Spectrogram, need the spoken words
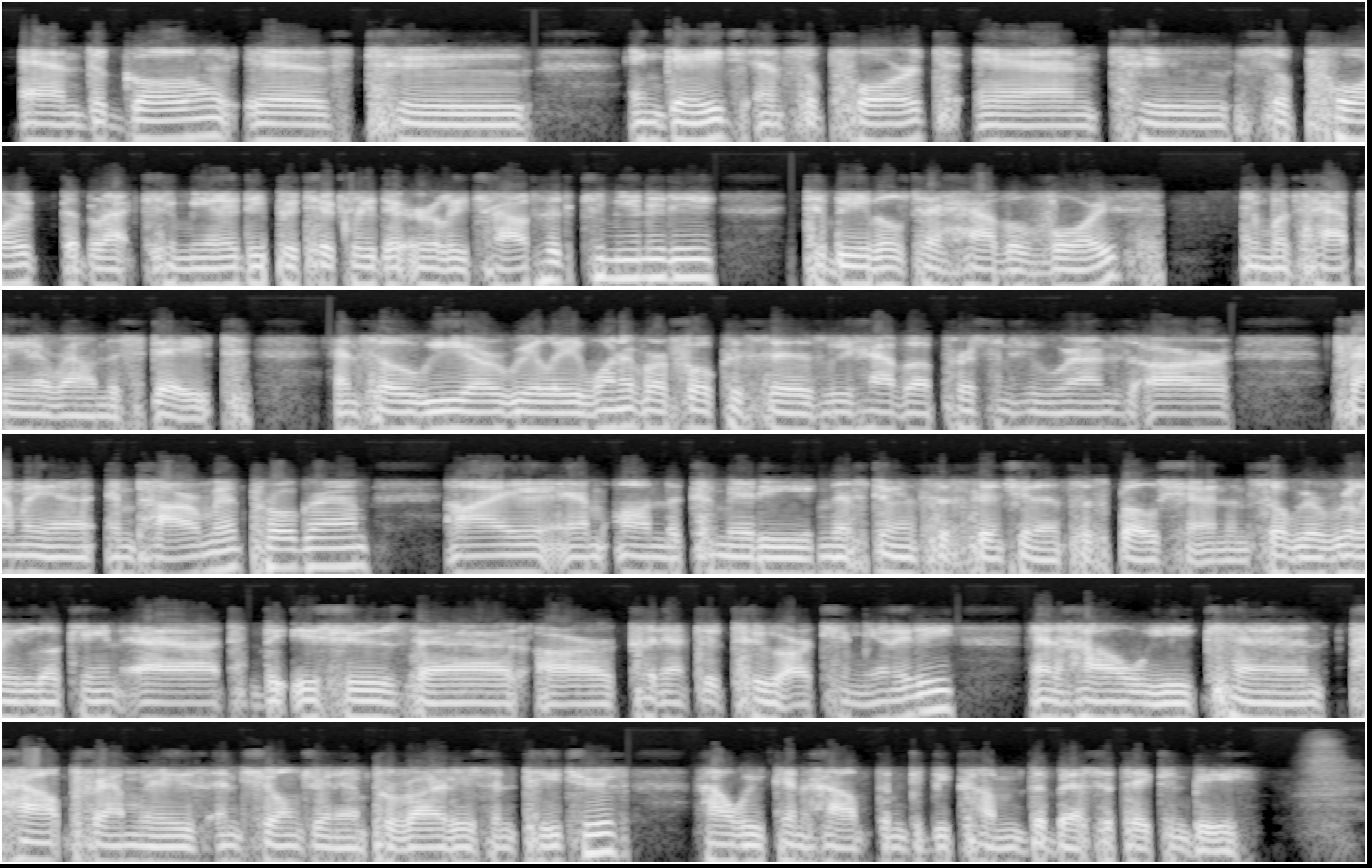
And the goal is to engage and support and to support the black community, particularly the early childhood community, to be able to have a voice in what's happening around the state. And so we are really, one of our focuses, we have a person who runs our family empowerment program I am on the committee that's doing suspension and suspension. And so we're really looking at the issues that are connected to our community and how we can help families and children and providers and teachers, how we can help them to become the best that they can be.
